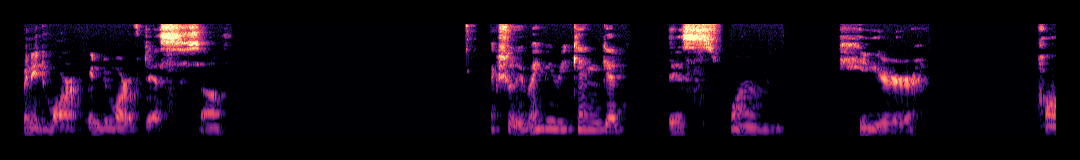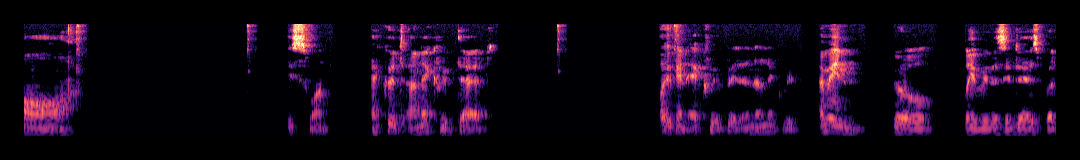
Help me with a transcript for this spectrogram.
We need more. We need more of this. So actually, maybe we can get this one here. Oh, this one. I could unequip that. Oh, you can equip it and unequip. I mean, we'll leave it as it is, but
